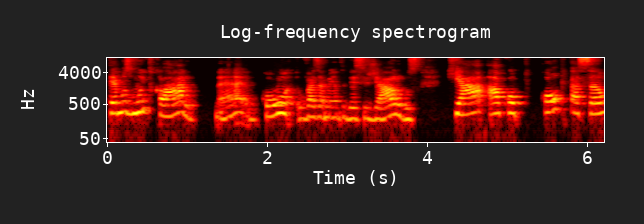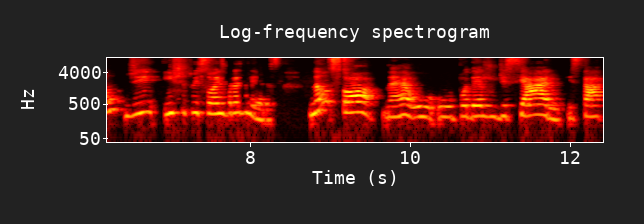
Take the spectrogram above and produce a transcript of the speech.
temos muito claro né, com o vazamento desses diálogos, que há a cooptação de instituições brasileiras. Não só né, o, o Poder Judiciário está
